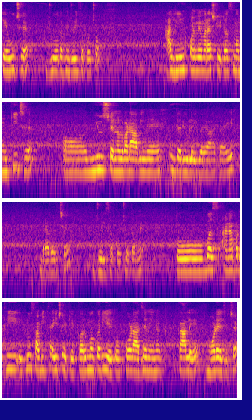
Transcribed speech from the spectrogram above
કહેવું છે. જુઓ તમે જોઈ શકો છો. આ લિંક પણ મેં મારા સ્ટેટસમાં મૂકી છે. ન્યૂઝ ચેનલવાળા આવીને ઇન્ટરવ્યૂ લઈ ગયા હતા એ. બરાબર છે? જોઈ શકો છો તમે. તો બસ આના પરથી એટલું સાબિત થાય છે કે કર્મ કરીએ તો ફળ આજે નહીં કાલે મળે જ છે.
